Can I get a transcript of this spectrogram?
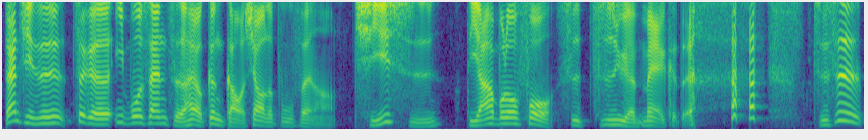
但其实这个一波三折还有更搞笑的部分啊，其实 Diablo Four 是支援 Mac 的。只是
